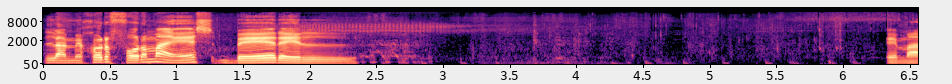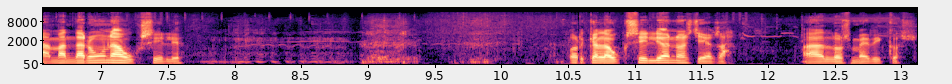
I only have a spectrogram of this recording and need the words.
La mejor forma es ver el... eh, ma- mandar un auxilio. Porque el auxilio nos llega a los médicos.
